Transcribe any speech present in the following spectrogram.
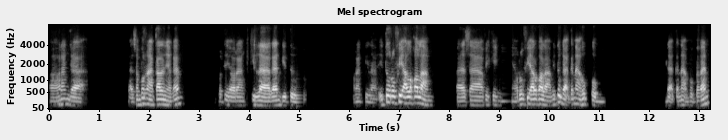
Orang nggak nggak sempurna akalnya kan? Seperti orang gila kan gitu. Orang gila. Itu rufi al kolam bahasa fikihnya. Rufi al kolam itu nggak kena hukum. Nggak kena beban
